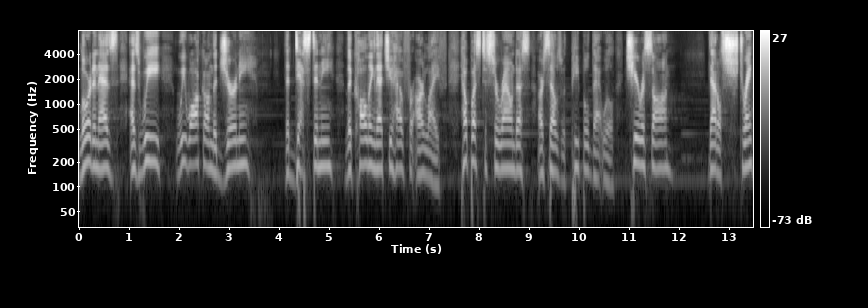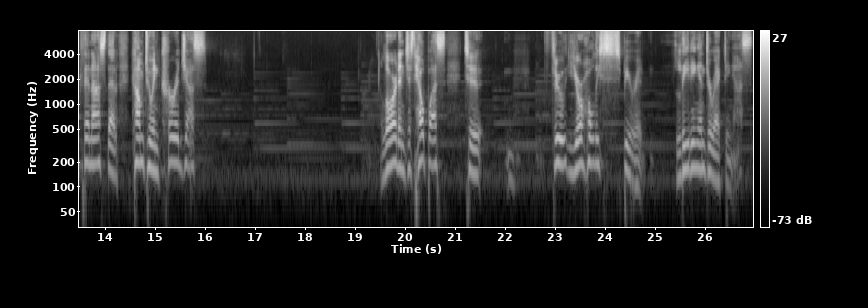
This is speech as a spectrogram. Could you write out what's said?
Lord, and as, as we, we walk on the journey, the destiny, the calling that you have for our life, help us to surround us ourselves with people that will cheer us on, that'll strengthen us, that come to encourage us. Lord, and just help us to, through your Holy Spirit, leading and directing us,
